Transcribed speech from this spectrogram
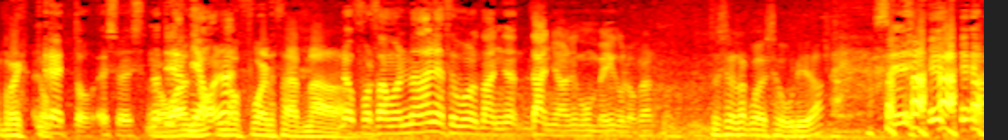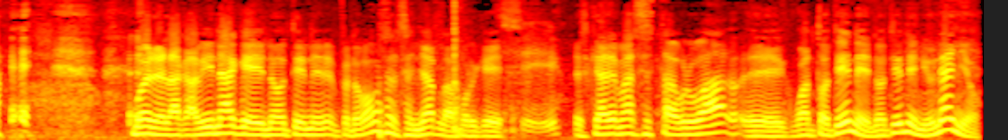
recto. Recto, eso es. No Con lo tira cual no- diagonal. no fuerzas nada. No forzamos nada ni hacemos daño, daño a ningún vehículo, claro. Entonces es algo de seguridad. Sí. bueno, en la cabina que no tiene... Pero vamos a enseñarla, porque Sí. es que además esta grúa, eh, ¿cuánto tiene? No tiene ni un año.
